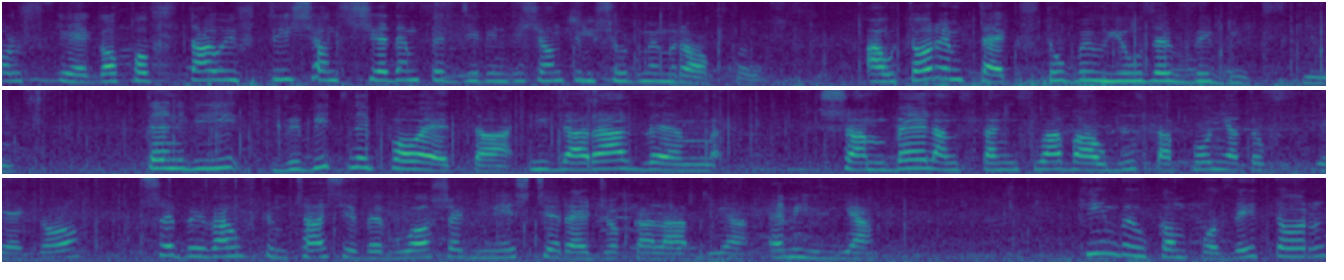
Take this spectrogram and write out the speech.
polskiego powstały w 1797 roku. Autorem tekstu był Józef Wybicki. Ten wybitny poeta i zarazem szambelan Stanisława Augusta Poniatowskiego przebywał w tym czasie we Włoszech w mieście Reggio Calabria, Emilia. Kim był kompozytor?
